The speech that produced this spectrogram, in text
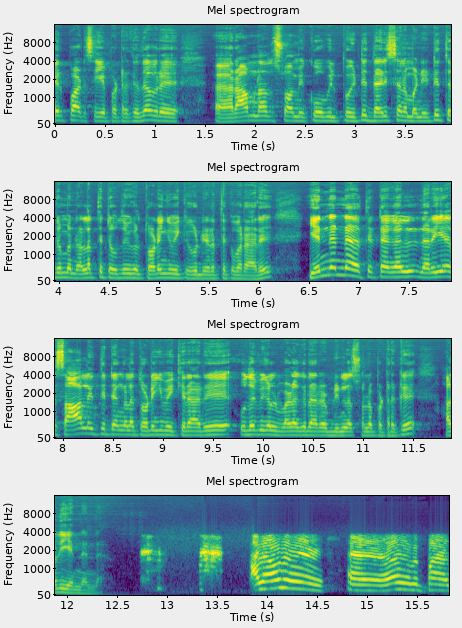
ஏற்பாடு செய்யப்பட்டிருக்குது அவர் ராமநாத சுவாமி கோவில் போயிட்டு தரிசனம் பண்ணிட்டு திரும்ப நலத்திட்ட உதவிகள் தொடங்கி வைக்கக்கூடிய இடத்துக்கு வராரு. என்னென்ன திட்டங்கள் நிறைய சாலை திட்டங்களை தொடங்கி வைக்கிறாரு உதவிகள் வழங்குறாரு அப்படின்லாம் சொல்லப்பட்டிருக்கு. அது என்னென்ன? அதாவது அதாவது ப-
